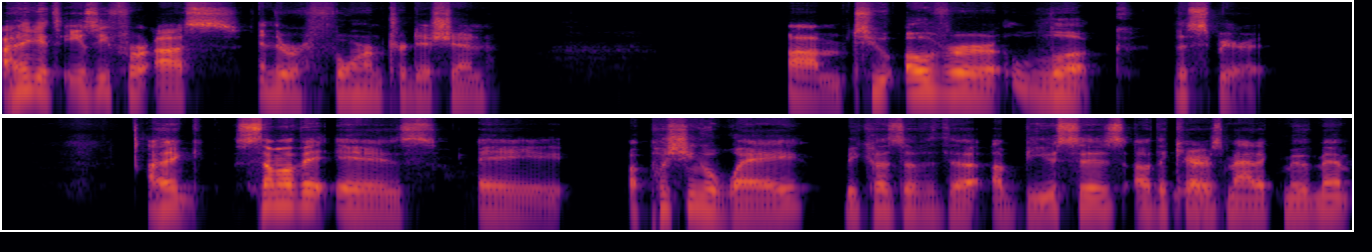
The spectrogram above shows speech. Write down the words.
I think it's easy for us in the reformed tradition um, to overlook the spirit. I think some of it is a a pushing away because of the abuses of the charismatic right. movement.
